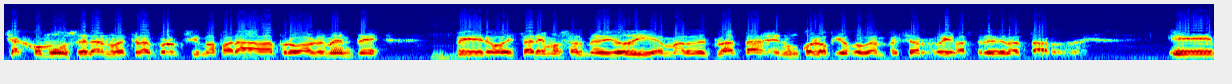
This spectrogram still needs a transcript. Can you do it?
Chascomús será nuestra próxima parada probablemente, pero estaremos al mediodía en Mar del Plata en un coloquio que va a empezar hoy a las 3 de la tarde. Eh,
